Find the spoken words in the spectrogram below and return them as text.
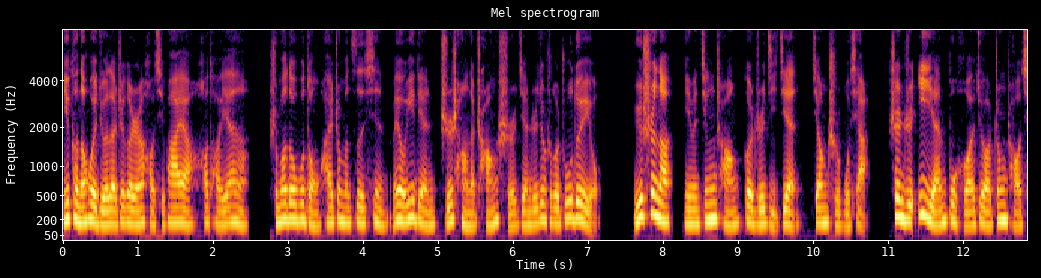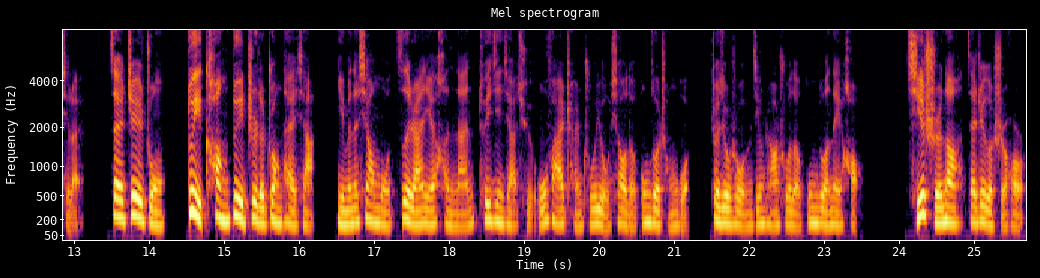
你可能会觉得这个人好奇葩呀，好讨厌啊，什么都不懂还这么自信，没有一点职场的常识，简直就是个猪队友。于是呢，你们经常各执己见，僵持不下，甚至一言不合就要争吵起来。在这种对抗对峙的状态下，你们的项目自然也很难推进下去，无法产出有效的工作成果。这就是我们经常说的工作内耗。其实呢，在这个时候，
